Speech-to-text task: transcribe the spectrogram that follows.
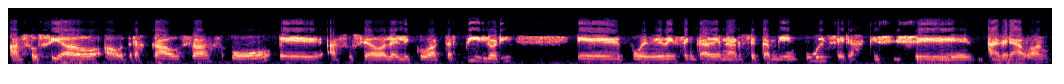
asociado a otras causas o eh, asociado a la Helicobacter pylori. Eh, puede desencadenarse también úlceras que si se agravan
